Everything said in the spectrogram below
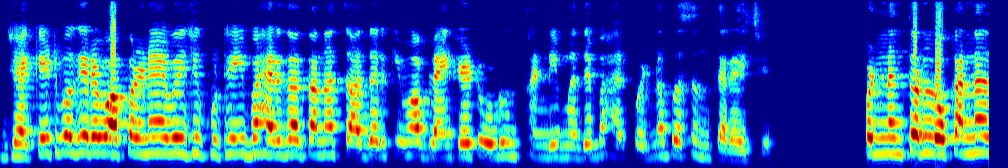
जॅकेट वगैरे वापरण्याऐवजी कुठेही बाहेर जाताना चादर किंवा ब्लँकेट ओढून थंडीमध्ये बाहेर पडणं पसंत करायचे. पण नंतर लोकांना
